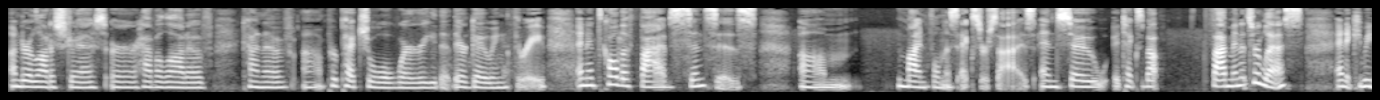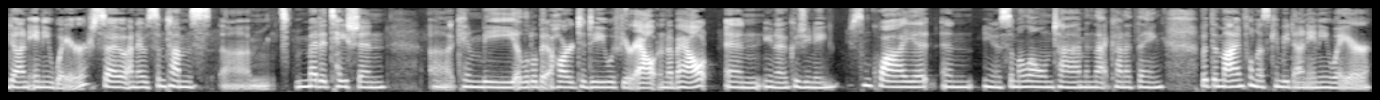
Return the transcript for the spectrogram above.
under a lot of stress or have a lot of kind of uh, perpetual worry that they're going through, and it's called the five senses. Um, mindfulness exercise. And so it takes about five minutes or less, and it can be done anywhere. So I know sometimes um, meditation. Uh, can be a little bit hard to do if you're out and about and you know because you need some quiet and you know some alone time and that kind of thing but the mindfulness can be done anywhere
